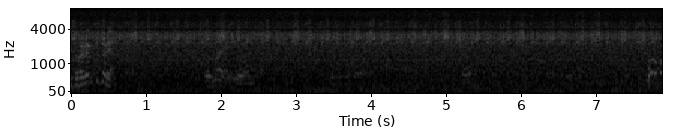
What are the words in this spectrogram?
ドラレフ来るやん。これ前にドも。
